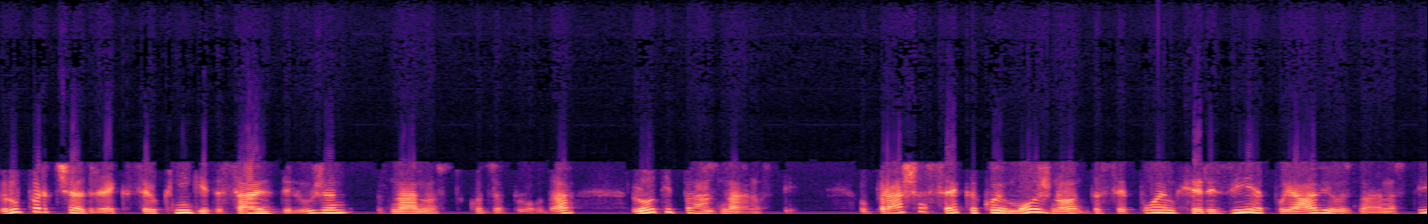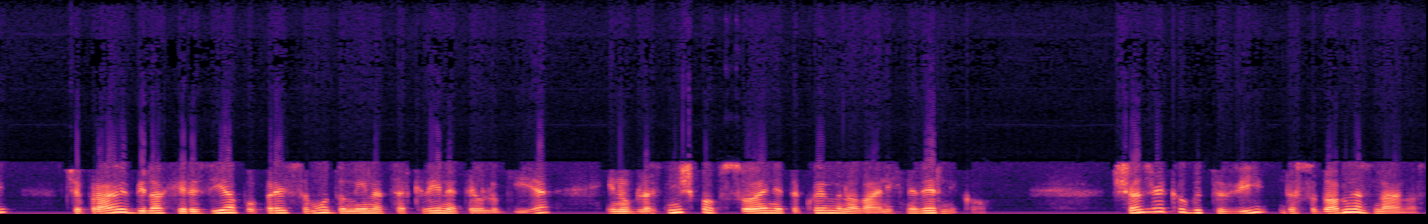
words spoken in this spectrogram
Rupert Sheldrake se v knjigi The Science Delusion, znanost kot zaploda, loti prav znanosti. Vpraša se, kako je možno, da se pojem herezije pojavi v znanosti, čeprav je bila herezija poprej samo domena crkvene teologije in oblastniško obsojanje tako imenovanih nevernikov. Šeldrek ugotovi, da sodobna znanost,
